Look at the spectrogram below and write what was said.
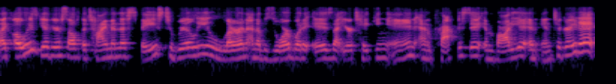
Like always give yourself the time and the space to really learn and absorb what it is that you're taking in and practice it, embody it, and integrate it.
